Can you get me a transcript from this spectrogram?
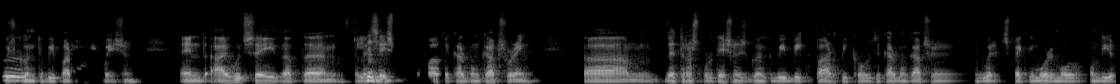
which mm. is going to be part of the equation. And I would say that, um, let's say, about the carbon capturing, um, the transportation is going to be a big part because the carbon capturing we're expecting more and more on the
